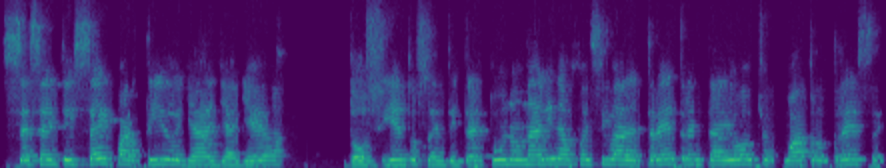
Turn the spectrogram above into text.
66 partidos ya, ya lleva, 263 turnos, una línea ofensiva de 338, 413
